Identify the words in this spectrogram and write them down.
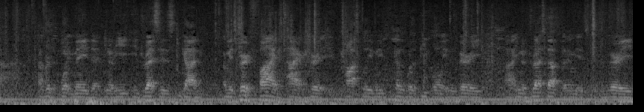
uh, I've heard the point made that you know he, he dresses God. I mean, it's very fine attire, very costly when he comes before the people. He was very uh, you know dressed up. I mean, it's, it's very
